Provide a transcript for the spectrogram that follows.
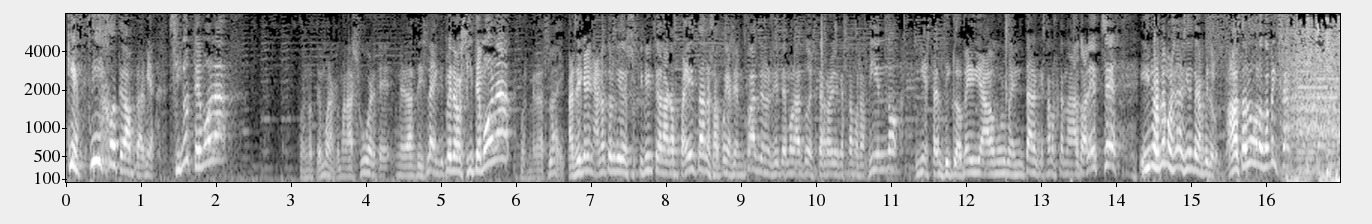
que fijo te va a molar. Mira, si no te mola, pues no te mola, qué mala suerte, me das dislike. Pero si te mola, pues me das like. Así que venga, no te olvides de suscribirte a la campanita, nos apoyas en Patreon si te mola todo este rollo que estamos haciendo y esta enciclopedia monumental que estamos cantando a toda leche. Y nos vemos en el siguiente capítulo. ¡Hasta luego, loco Pixar!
